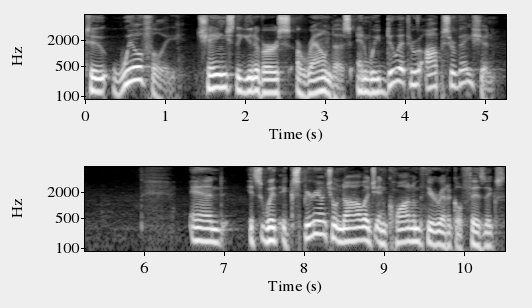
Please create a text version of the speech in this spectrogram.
to willfully change the universe around us, and we do it through observation. And it's with experiential knowledge in quantum theoretical physics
